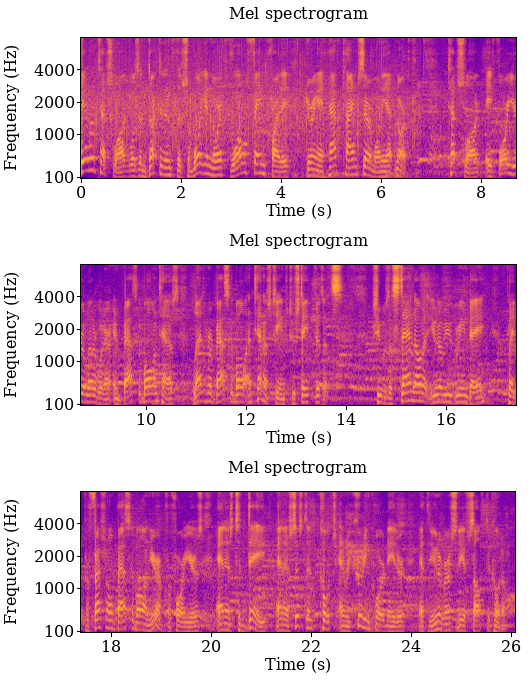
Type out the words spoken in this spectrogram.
Kayla Tetschlag was inducted into the Sheboygan North Wall of Fame Friday during a halftime ceremony at North. Tetschlag, a four-year letter winner in basketball and tennis, led her basketball and tennis teams to state visits. She was a standout at UW Green Bay, played professional basketball in Europe for four years, and is today an assistant coach and recruiting coordinator at the University of South Dakota.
